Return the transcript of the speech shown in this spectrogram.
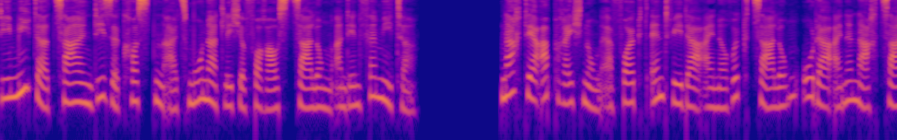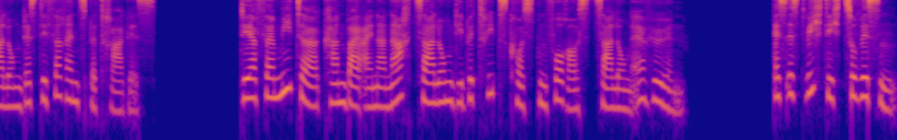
Die Mieter zahlen diese Kosten als monatliche Vorauszahlung an den Vermieter. Nach der Abrechnung erfolgt entweder eine Rückzahlung oder eine Nachzahlung des Differenzbetrages. Der Vermieter kann bei einer Nachzahlung die Betriebskostenvorauszahlung erhöhen. Es ist wichtig zu wissen,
